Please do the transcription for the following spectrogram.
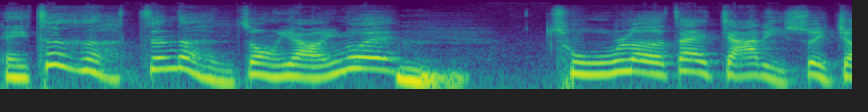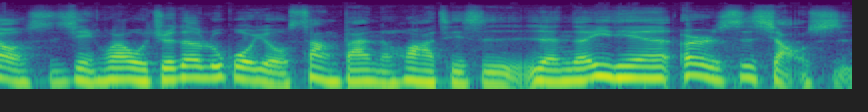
哎，这个真的很重要，因为除了在家里睡觉的时间以外，我觉得如果有上班的话，其实人的一天二十四小时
